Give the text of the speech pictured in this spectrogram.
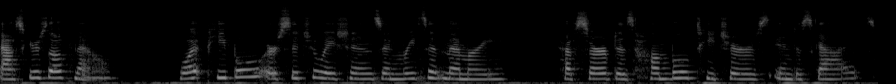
Ask yourself now what people or situations in recent memory have served as humble teachers in disguise?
